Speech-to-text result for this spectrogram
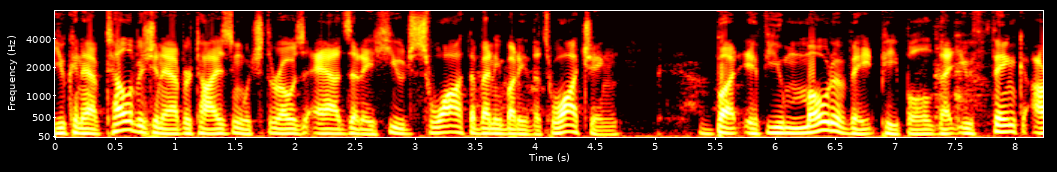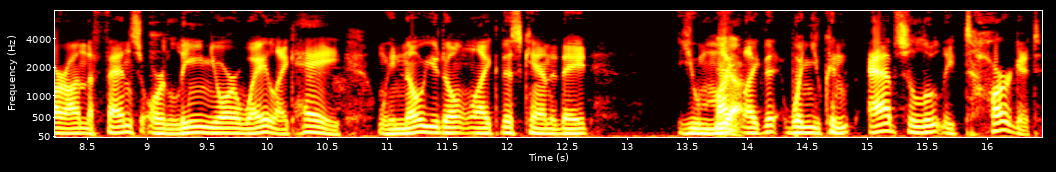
you can have television advertising, which throws ads at a huge swath of anybody that's watching. But if you motivate people that you think are on the fence or lean your way, like, hey, we know you don't like this candidate, you might Yeah. like that when you can absolutely target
